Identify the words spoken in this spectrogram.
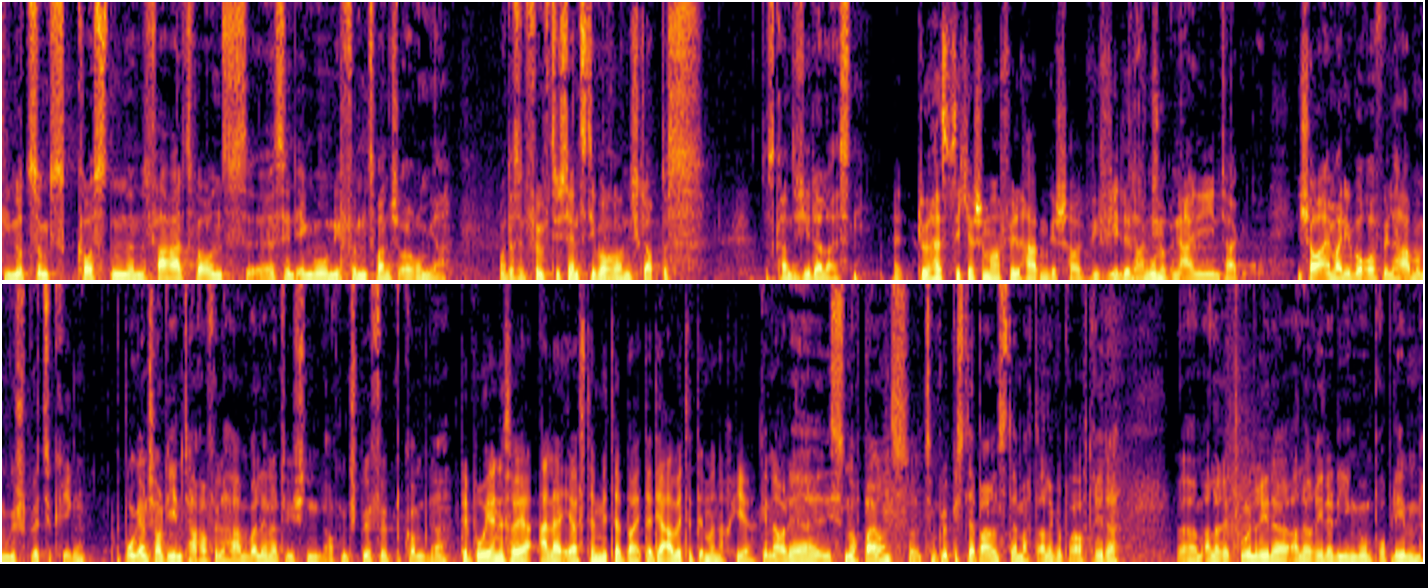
die Nutzungskosten eines Fahrrads bei uns äh, sind irgendwo um die 25 Euro im Jahr. Und das sind 50 Cent die Woche und ich glaube, das, das kann sich jeder leisten. Du hast sicher schon mal auf Willhaben geschaut, wie viele Woom... Nein, jeden Tag. Ich schaue einmal die Woche auf Willhaben, um ein Gespür zu kriegen. Bojan schaut jeden Tag auf Willhaben, weil er natürlich ein, auch ein Gespür für bekommt. Ja. Der Bojan ist euer allererster Mitarbeiter, der arbeitet immer noch hier. Genau, der ist noch bei uns. Zum Glück ist der bei uns, der macht alle Gebrauchträder, ähm, alle Retourenräder, alle Räder, die irgendwo ein Problem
